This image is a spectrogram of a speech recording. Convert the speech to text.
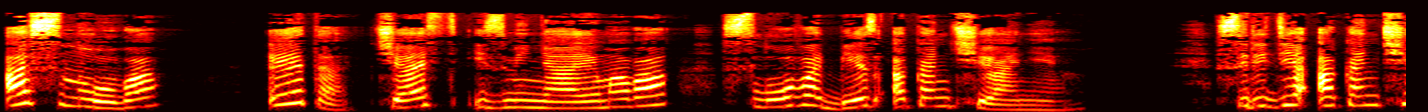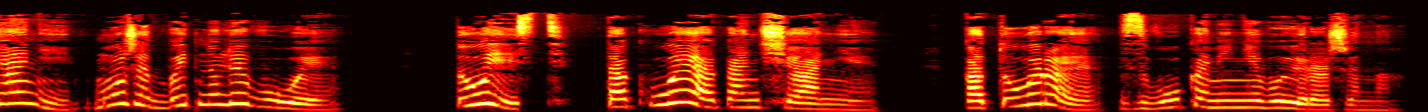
Основа – это часть изменяемого слова без окончания. Среди окончаний может быть нулевое, то есть такое окончание, которое звуками не выражено.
